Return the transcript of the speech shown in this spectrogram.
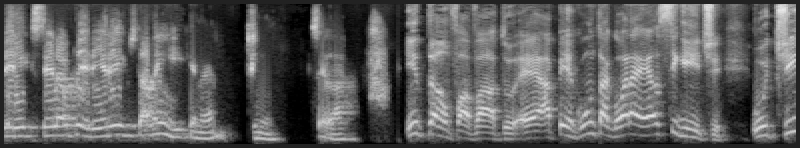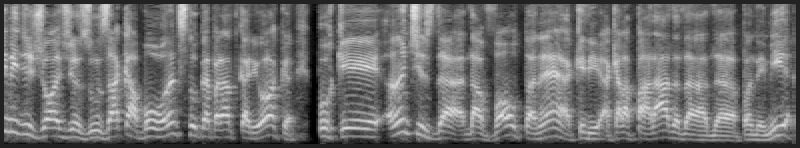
teria que ser Léo Pereira e Gustavo Henrique, né? Enfim, sei lá. Então, Favato, é, a pergunta agora é o seguinte: o time de Jorge Jesus acabou antes do Campeonato Carioca, porque antes da, da volta, né, aquele, aquela parada da, da pandemia,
